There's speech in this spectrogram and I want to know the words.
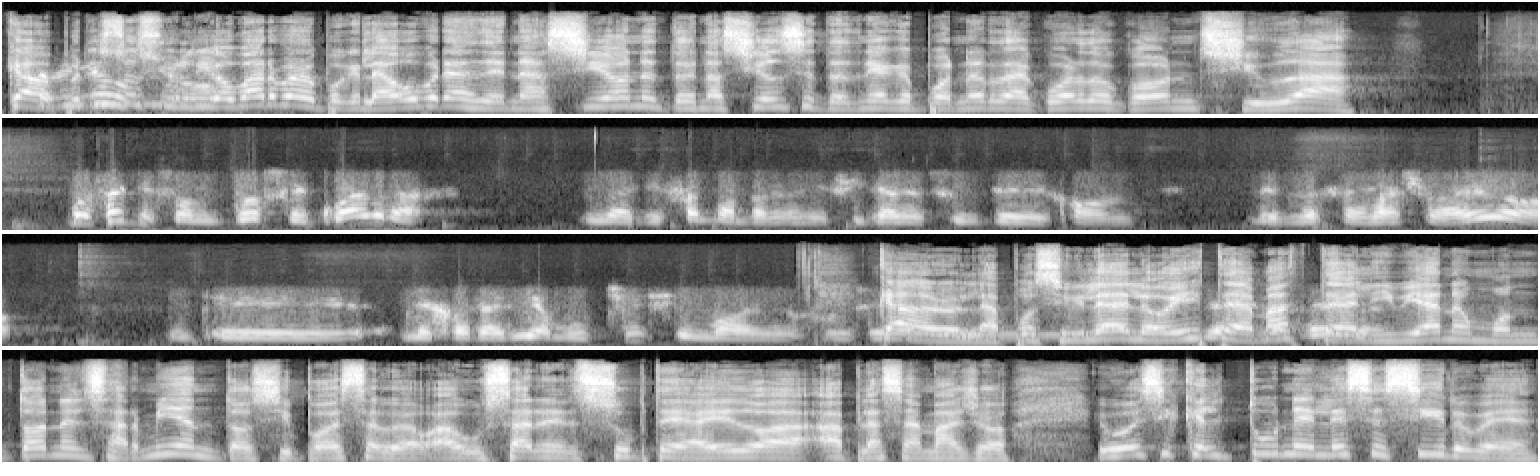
Claro, pero eso es un lío bárbaro porque la obra es de Nación, entonces Nación se tendría que poner de acuerdo con Ciudad. ¿Vos sabés que son 12 cuadras las que faltan para unificar el subte de, con, de Plaza de Mayo a Edo? Y que mejoraría muchísimo. Claro, la posibilidad del oeste de además te aliviana un montón el Sarmiento si podés a- a usar el subte a Edo a, a Plaza de Mayo. Y vos decís que el túnel ese sirve.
